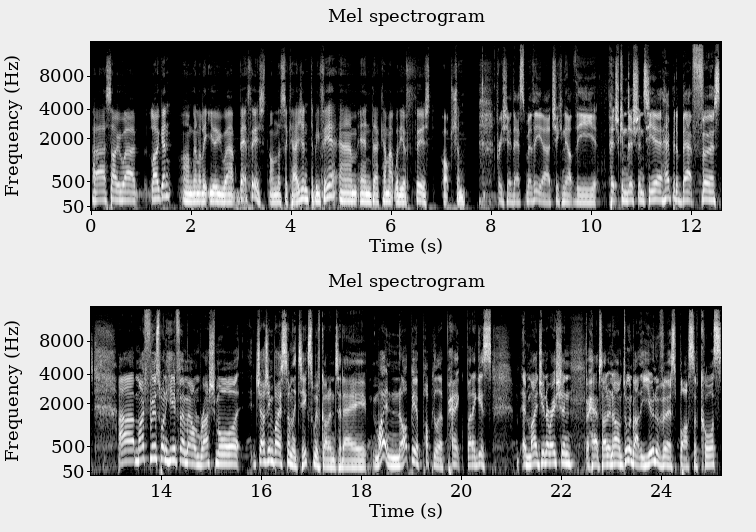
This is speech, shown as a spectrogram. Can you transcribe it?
Uh, so, uh, Logan, I'm going to let you uh, bat first on this occasion, to be fair, um, and uh, come up with your first option. Appreciate that, Smithy. Uh, checking out the pitch conditions here. Happy to bat first. Uh, my first one here for Mount Rushmore, judging by some of the texts we've gotten today, might not be a popular pick, but I guess in my generation, perhaps, I don't know. I'm talking about the universe boss, of course.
